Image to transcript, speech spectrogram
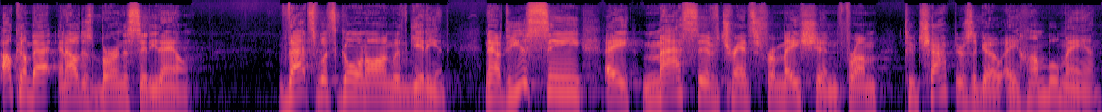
I'll come back and I'll just burn the city down. That's what's going on with Gideon. Now, do you see a massive transformation from two chapters ago, a humble man,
